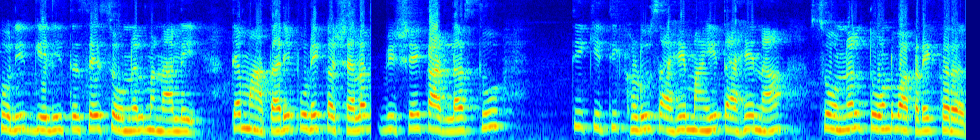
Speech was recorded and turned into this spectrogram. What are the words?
खोलीत गेली तसे सोनल म्हणाले त्या म्हातारी पुढे कशाला विषय काढलास तू? ती किती खडूस आहे माहीत आहे ना सोनल तोंड वाकडे करत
